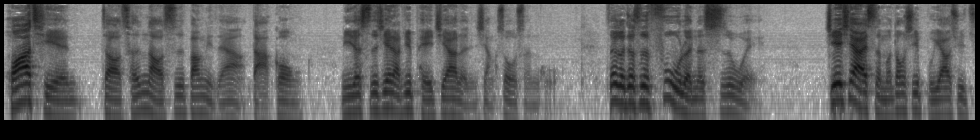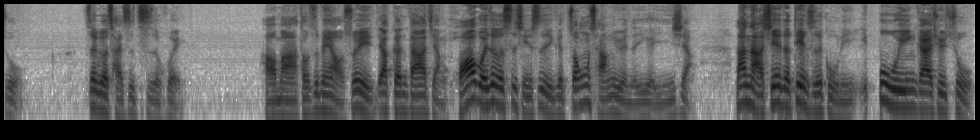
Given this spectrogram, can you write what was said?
花钱找陈老师帮你怎样打工，你的时间拿去陪家人享受生活，这个就是富人的思维。接下来什么东西不要去做，这个才是智慧，好吗？投资朋友，所以要跟大家讲，华为这个事情是一个中长远的一个影响。那哪些的电子股你不应该去做，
